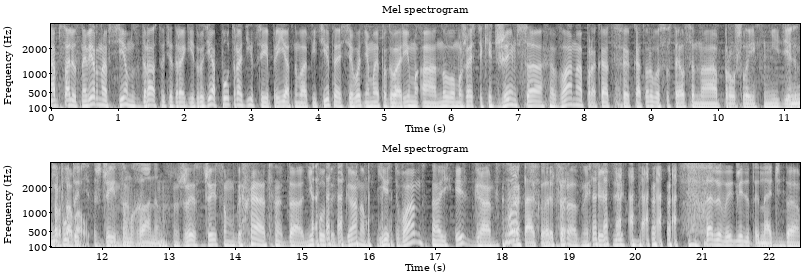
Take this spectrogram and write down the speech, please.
Абсолютно верно. Всем здравствуйте, дорогие друзья. По традиции приятного аппетита. Сегодня мы поговорим о новом ужастике Джеймса Вана, прокат которого состоялся на прошлой неделе. Не стартовал. путать с Джейсом Да. Ганом. Дже- с Джейсом да, не путать Ганом. Есть Ван, а есть Ган. Вот так вот. Это разные люди. Даже выглядит иначе. Да.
